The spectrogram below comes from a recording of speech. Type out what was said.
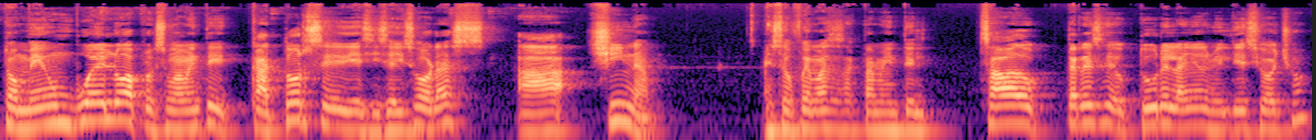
tomé un vuelo aproximadamente 14, 16 horas a China. Eso fue más exactamente el sábado 13 de octubre del año 2018.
